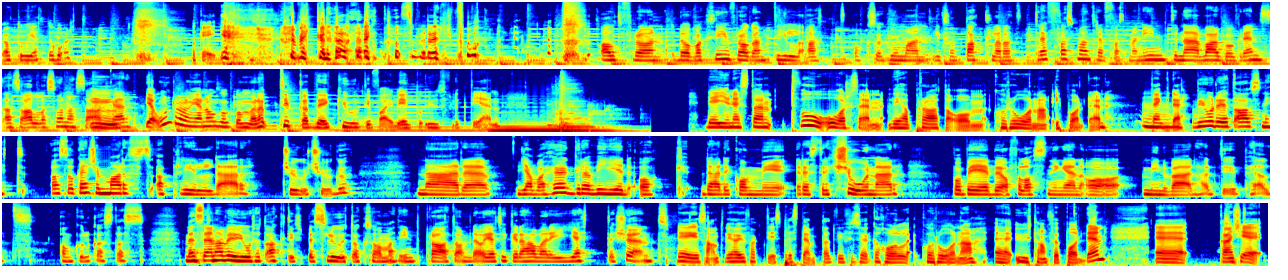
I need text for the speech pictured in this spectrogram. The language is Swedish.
jag tog jättehårt. Okej, Rebecka, det här har jag inte alls beredd på. Allt från då vaccinfrågan till att också hur man liksom tacklar att träffas man, träffas man inte, när, var går gräns, alltså alla sådana saker. Mm. Jag undrar om jag någon gång kommer att tycka att det är kul till vara iväg på utflykt igen. Det är ju nästan två år sedan vi har pratat om corona i podden. Mm. Tänk det. Vi gjorde ett avsnitt, alltså kanske mars, april där, 2020, när eh, jag var höggravid och det hade kommit restriktioner på BB och förlossningen och min värld hade typ helt omkullkastas. Men sen har vi ju gjort ett aktivt beslut också om att inte prata om det och jag tycker det har varit jätteskönt. Det är ju sant. Vi har ju faktiskt bestämt att vi försöker hålla corona eh, utanför podden. Eh, kanske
